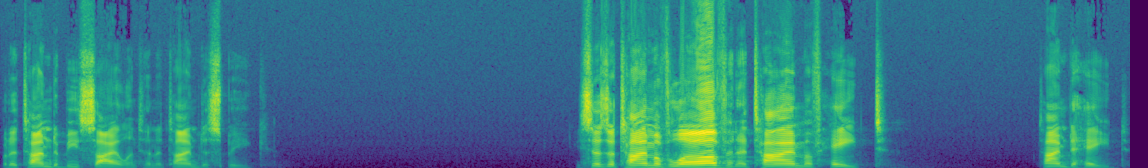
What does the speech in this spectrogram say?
But a time to be silent and a time to speak. He says a time of love and a time of hate. Time to hate.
